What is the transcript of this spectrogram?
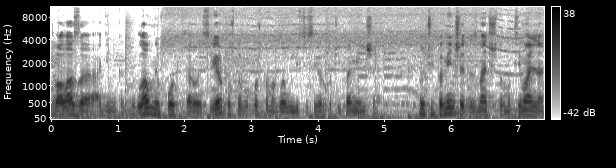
два лаза. Один как бы главный вход, второй сверху, чтобы кошка могла вылезти сверху чуть поменьше. Ну, чуть поменьше, это значит, что максимально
